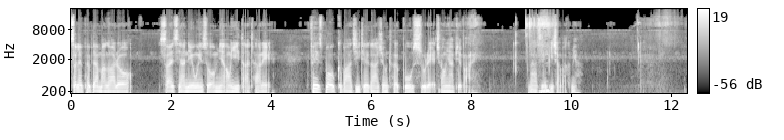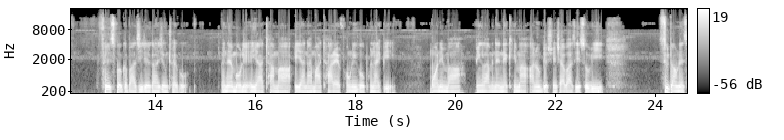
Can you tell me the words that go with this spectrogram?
ဆက်လက်ဖတ်ပြမှာကတော့စိုင်းဆရာနေဝင်းစောအမြောင်ရေးသားထားတဲ့ Facebook ကဘာကြီးတဲ့ကရုံထွက်ပိုးဆိုတဲ့အကြောင်းအရာဖြစ်ပါတယ်။နားဆင်ပြကြပါခင်ဗျာ။ Facebook ကဘာကြီးတဲ့ကရုံထွက်ဖို့မနေ့မိုးလင်းအရာထားမှာအရာနာမှာထားတဲ့ဖုန်းလေးကိုဖွင့်လိုက်ပြီး morning မှာမင်္ဂလာမနေ့နဲ့ခင်းမှာအားလုံးပျော်ရွှင်ကြပါစေဆိုပြီး ဆူတောင်းနဲ့စ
